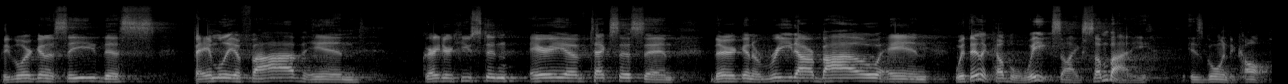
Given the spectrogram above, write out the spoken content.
people are going to see this family of five in greater Houston area of Texas, and they're going to read our bio, and within a couple weeks, like somebody is going to call.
